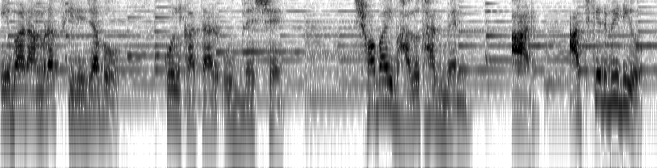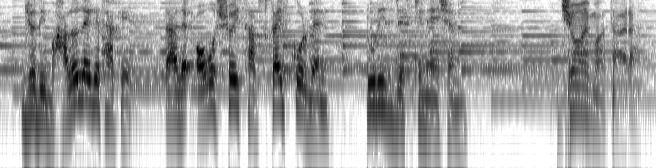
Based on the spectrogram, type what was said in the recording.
এবার আমরা ফিরে যাব কলকাতার উদ্দেশ্যে। সবাই ভালো থাকবেন। আর আজকের ভিডিও যদি ভালো লেগে থাকে, তাহলে অবশ্যই সাবস্ক্রাইব করবেন ট্যুরিস্ট ডেস্টিনেশন। জয় মা তারা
